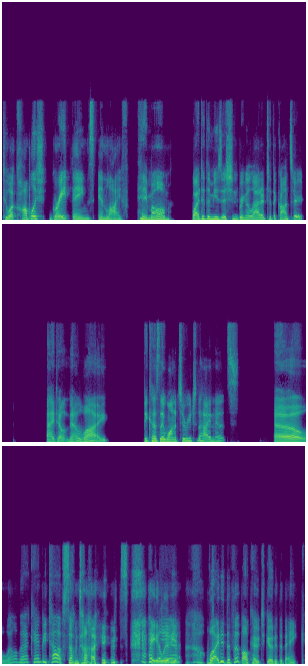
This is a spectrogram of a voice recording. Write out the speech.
to accomplish great things in life. Hey, mom, why did the musician bring a ladder to the concert? I don't know why. Because they wanted to reach the high notes. Oh, well, that can be tough sometimes. hey, yeah. Olivia, why did the football coach go to the bank?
